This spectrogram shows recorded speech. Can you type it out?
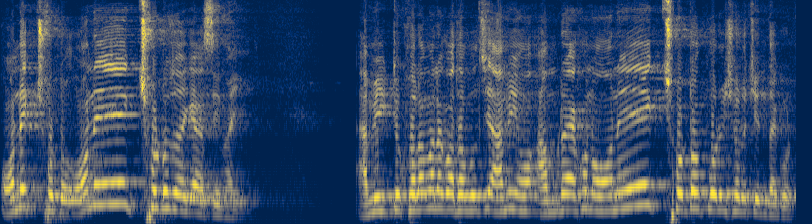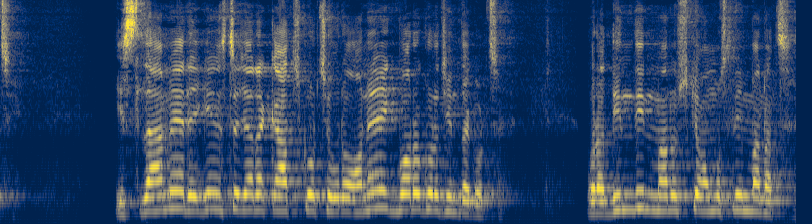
অনেক ছোট অনেক ছোট জায়গায় আছি ভাই। আমি একটু খোলামেলা কথা বলছি, আমি, আমরা এখন অনেক ছোট পরিসরে চিন্তা করছি। ইসলামের এগেনস্টে যারা কাজ করছে, ওরা অনেক বড় করে চিন্তা করছে। ওরা দিন দিন মানুষকে অমুসলিম বানাচ্ছে।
